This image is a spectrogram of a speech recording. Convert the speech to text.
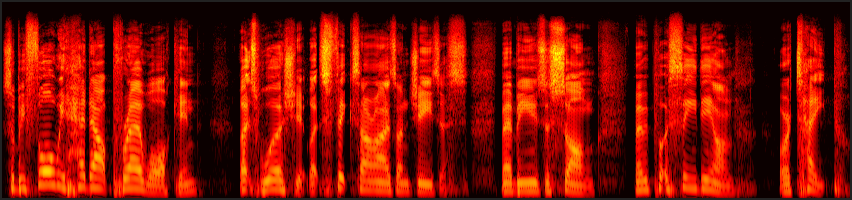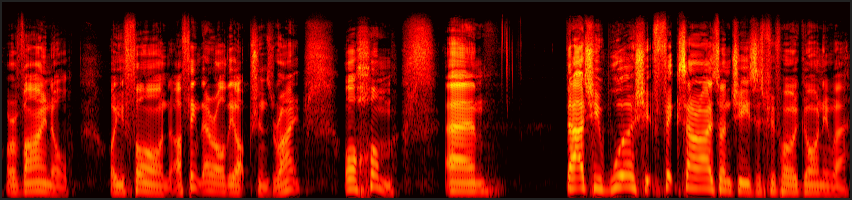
So before we head out prayer walking, let's worship. Let's fix our eyes on Jesus. Maybe use a song. Maybe put a CD on, or a tape, or a vinyl, or your phone. I think they're all the options, right? Or hum. Um, that actually worship, fix our eyes on Jesus before we go anywhere.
